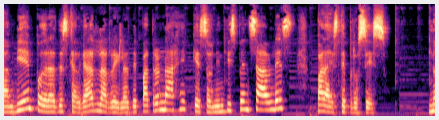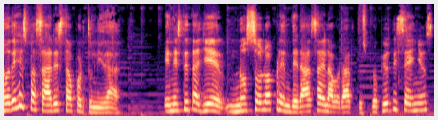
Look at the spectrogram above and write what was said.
también podrás descargar las reglas de patronaje que son indispensables para este proceso. No dejes pasar esta oportunidad. En este taller no solo aprenderás a elaborar tus propios diseños,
